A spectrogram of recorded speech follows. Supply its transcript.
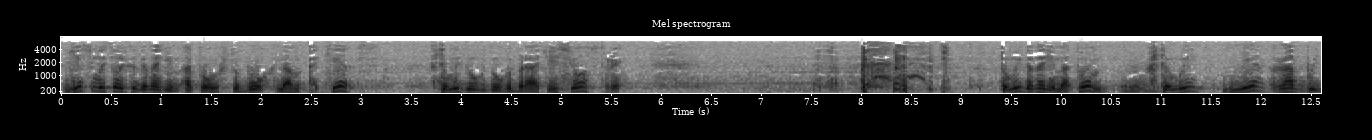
если мы только говорим о том, что Бог нам Отец, что мы друг друга братья и сестры, то мы говорим о том, что мы не рабы,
